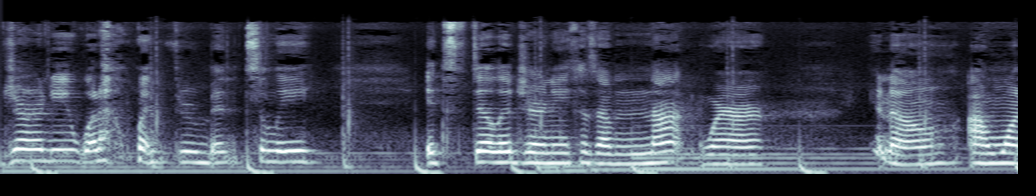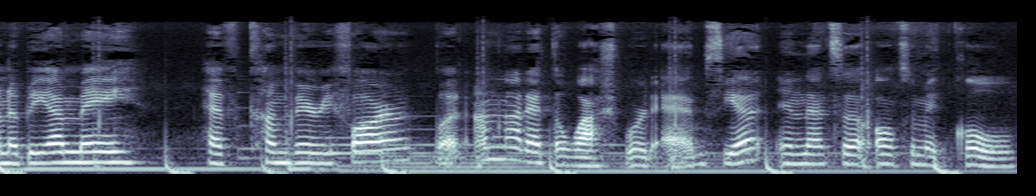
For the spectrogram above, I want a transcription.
journey, what I went through mentally. It's still a journey because I'm not where, you know, I want to be. I may have come very far, but I'm not at the washboard abs yet, and that's an ultimate goal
